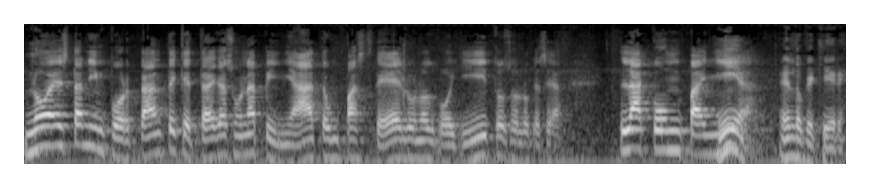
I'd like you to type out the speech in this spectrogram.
no es tan importante que traigas una piñata, un pastel, unos bollitos o lo que sea. La compañía es lo que quiere.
